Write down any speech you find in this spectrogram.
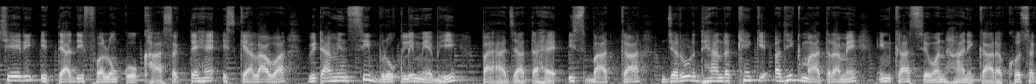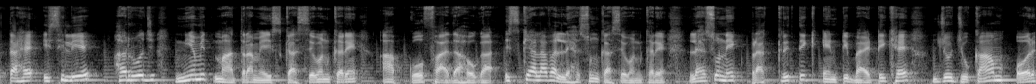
चेरी इत्यादि फलों को खा सकते हैं। इसके अलावा विटामिन सी ब्रोकली में भी पाया जाता है। इस बात का ज़रूर ध्यान रखें कि अधिक मात्रा में इनका सेवन हानिकारक हो सकता है। इसलिए हर रोज नियमित मात्रा में इसका सेवन करें। आपको फ़ायदा होगा। इसके अलावा लहसुन का सेवन करें। लहसुन एक प्राकृतिक एंटीबायोटिक है, जो जुकाम और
